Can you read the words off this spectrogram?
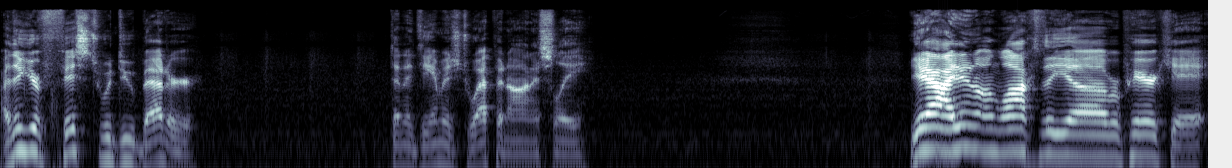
I think your fist would do better than a damaged weapon, honestly. Yeah, I didn't unlock the uh, repair kit.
